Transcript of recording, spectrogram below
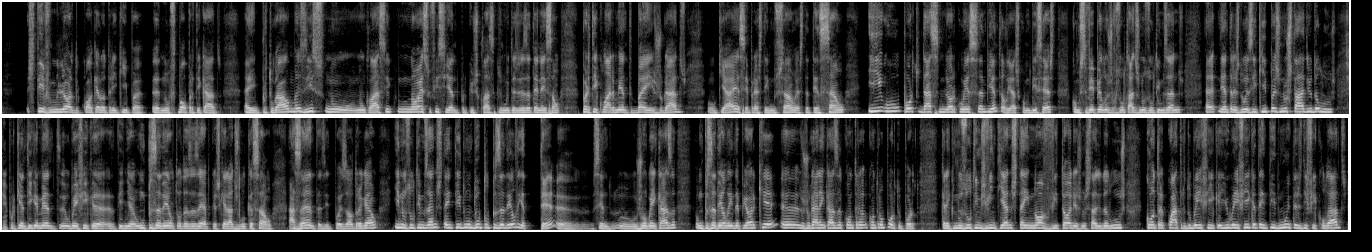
esteve melhor do que qualquer outra equipa eh, no futebol praticado em Portugal, mas isso num, num, clássico não é suficiente, porque os clássicos muitas vezes até nem são particularmente bem jogados. O que há é sempre esta emoção, esta tensão e o Porto dá-se melhor com esse ambiente. Aliás, como disseste, como se vê pelos resultados nos últimos anos, uh, entre as duas equipas no Estádio da Luz. Sim. Porque antigamente o Benfica tinha um pesadelo todas as épocas, que era a deslocação às Antas e depois ao Dragão, e nos últimos anos tem tido um duplo pesadelo e até, uh, sendo o jogo em casa, um pesadelo ainda pior, que é jogar em casa contra, contra o Porto. O Porto creio que nos últimos 20 anos tem nove vitórias no Estádio da Luz contra quatro do Benfica. E o Benfica tem tido muitas dificuldades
